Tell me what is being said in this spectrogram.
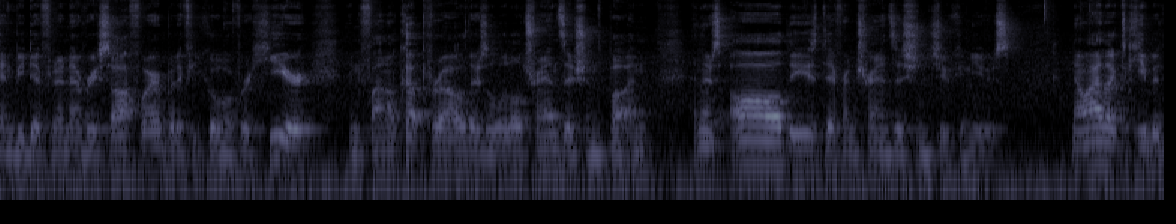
can be different in every software, but if you go over here in Final Cut Pro, there's a little transitions button, and there's all these different transitions you can use. Now I like to keep it,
